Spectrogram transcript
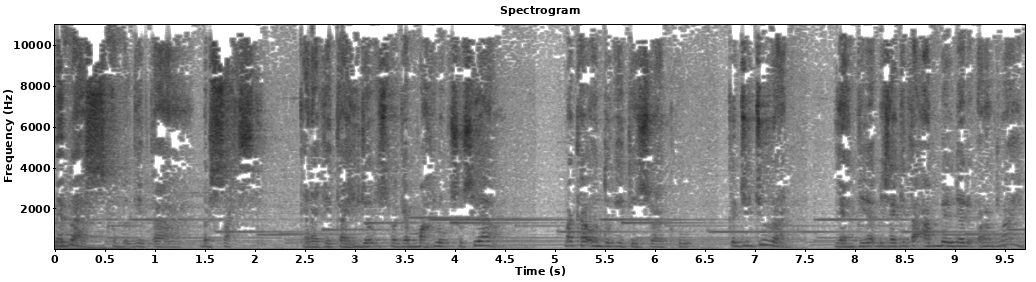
bebas untuk kita bersaksi karena kita hidup sebagai makhluk sosial maka untuk itu suatu kejujuran yang tidak bisa kita ambil dari orang lain.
